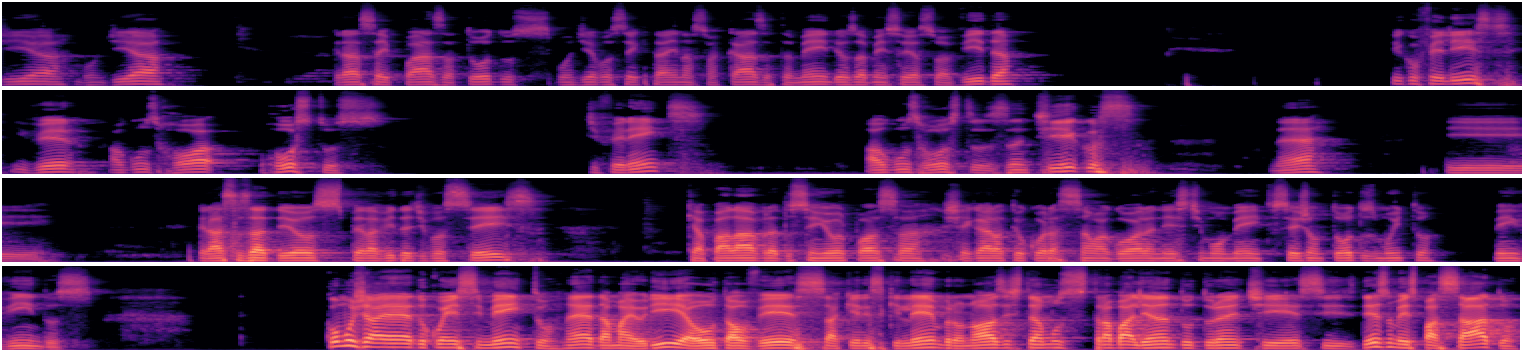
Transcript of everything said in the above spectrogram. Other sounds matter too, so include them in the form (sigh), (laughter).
Bom dia, bom dia. Graça e paz a todos. Bom dia a você que está aí na sua casa também. Deus abençoe a sua vida. Fico feliz em ver alguns ro rostos diferentes, alguns rostos antigos, né? E graças a Deus pela vida de vocês. Que a palavra do Senhor possa chegar ao teu coração agora, neste momento. Sejam todos muito bem-vindos. Como já é do conhecimento né, da maioria, ou talvez aqueles que lembram, nós estamos trabalhando durante esse, desde o mês passado,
